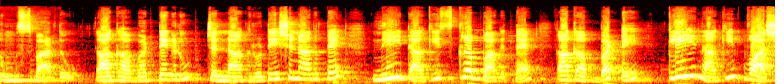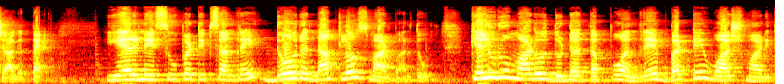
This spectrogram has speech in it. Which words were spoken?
ತುಂಬಿಸಬಾರ್ದು. ಆಗ ಬಟ್ಟೆಗಳು ಚೆನ್ನಾಗಿ ರೊಟೇಷನ್ ಆಗುತ್ತೆ, ನೀಟಾಗಿ ಸ್ಕ್ರಬ್ ಆಗುತ್ತೆ. ಆಗ ಬಟ್ಟೆ ಕ್ಲೀನ್ ಆಗಿ ವಾಶ್ ಆಗುತ್ತೆ. ಎರಡನೇ ಸೂಪರ್ ಟಿಪ್ಸ್ ಅಂದ್ರೆ ಡೋರ್ ಅನ್ನ ಕ್ಲೋಸ್ ಮಾಡಬಾರ್ದು. ಕೆಲವರು ಮಾಡೋ ದೊಡ್ಡ ತಪ್ಪು ಅಂದ್ರೆ ಬಟ್ಟೆ ವಾಶ್ ಮಾಡಿದ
